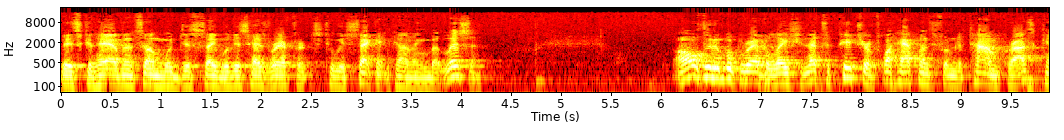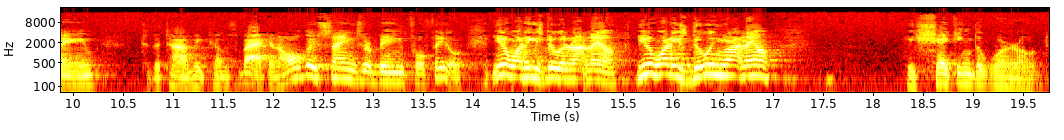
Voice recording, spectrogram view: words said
this could have, and some would just say, well, this has reference to his second coming. But listen, all through the book of Revelation, that's a picture of what happens from the time Christ came to the time he comes back. And all those things are being fulfilled. You know what he's doing right now? You know what he's doing right now? He's shaking the world.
